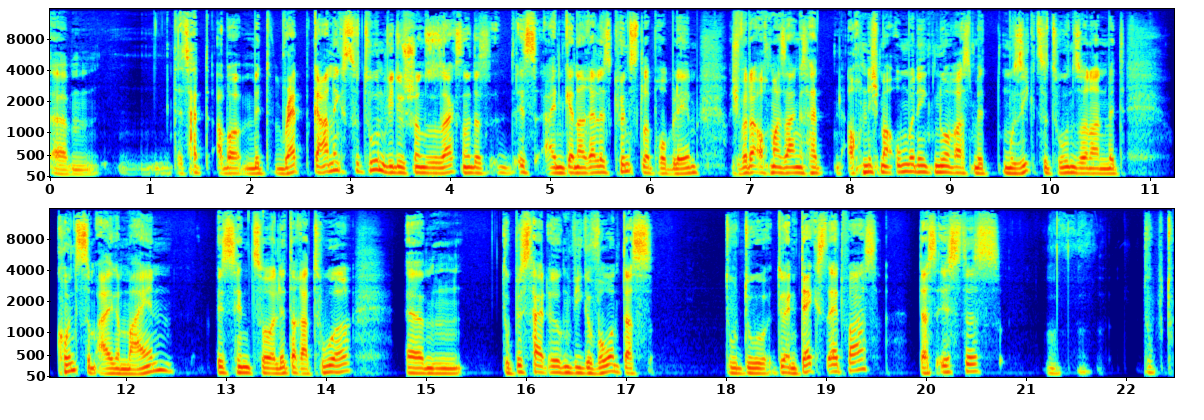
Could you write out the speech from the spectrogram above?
ähm, das hat aber mit Rap gar nichts zu tun, wie du schon so sagst. Ne? Das ist ein generelles Künstlerproblem. Ich würde auch mal sagen, es hat auch nicht mal unbedingt nur was mit Musik zu tun, sondern mit Kunst im Allgemeinen bis hin zur Literatur. Ähm, du bist halt irgendwie gewohnt, dass du, du, du entdeckst etwas, das ist es, du, du,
